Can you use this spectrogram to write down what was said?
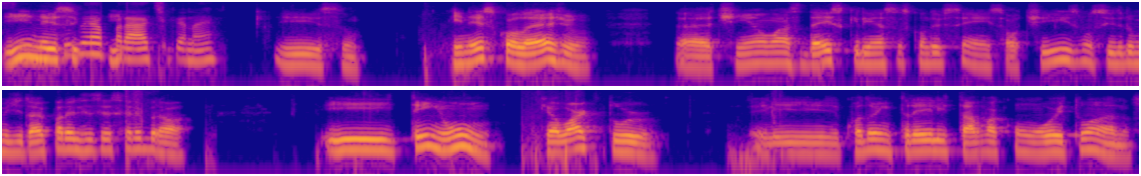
E Sim, tudo nesse, é a e- prática, né? isso. E nesse colégio É, tinha umas 10 crianças com deficiência, autismo, síndrome de Down e paralisia cerebral. E tem um, que é o Arthur. Ele, quando eu entrei, ele estava com 8 anos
